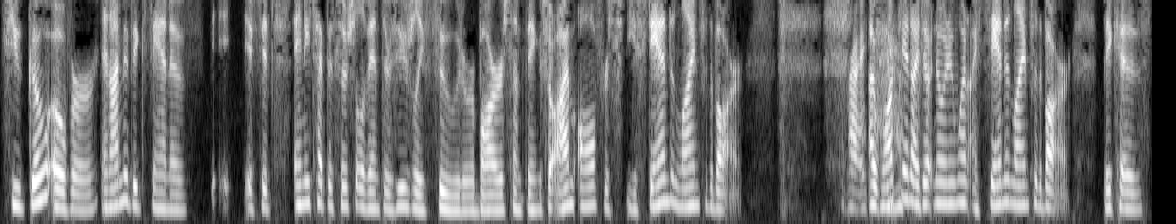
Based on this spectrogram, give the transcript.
So you go over, and I'm a big fan of if it's any type of social event, there's usually food or a bar or something. So I'm all for you stand in line for the bar. Right. I walk in, I don't know anyone, I stand in line for the bar because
